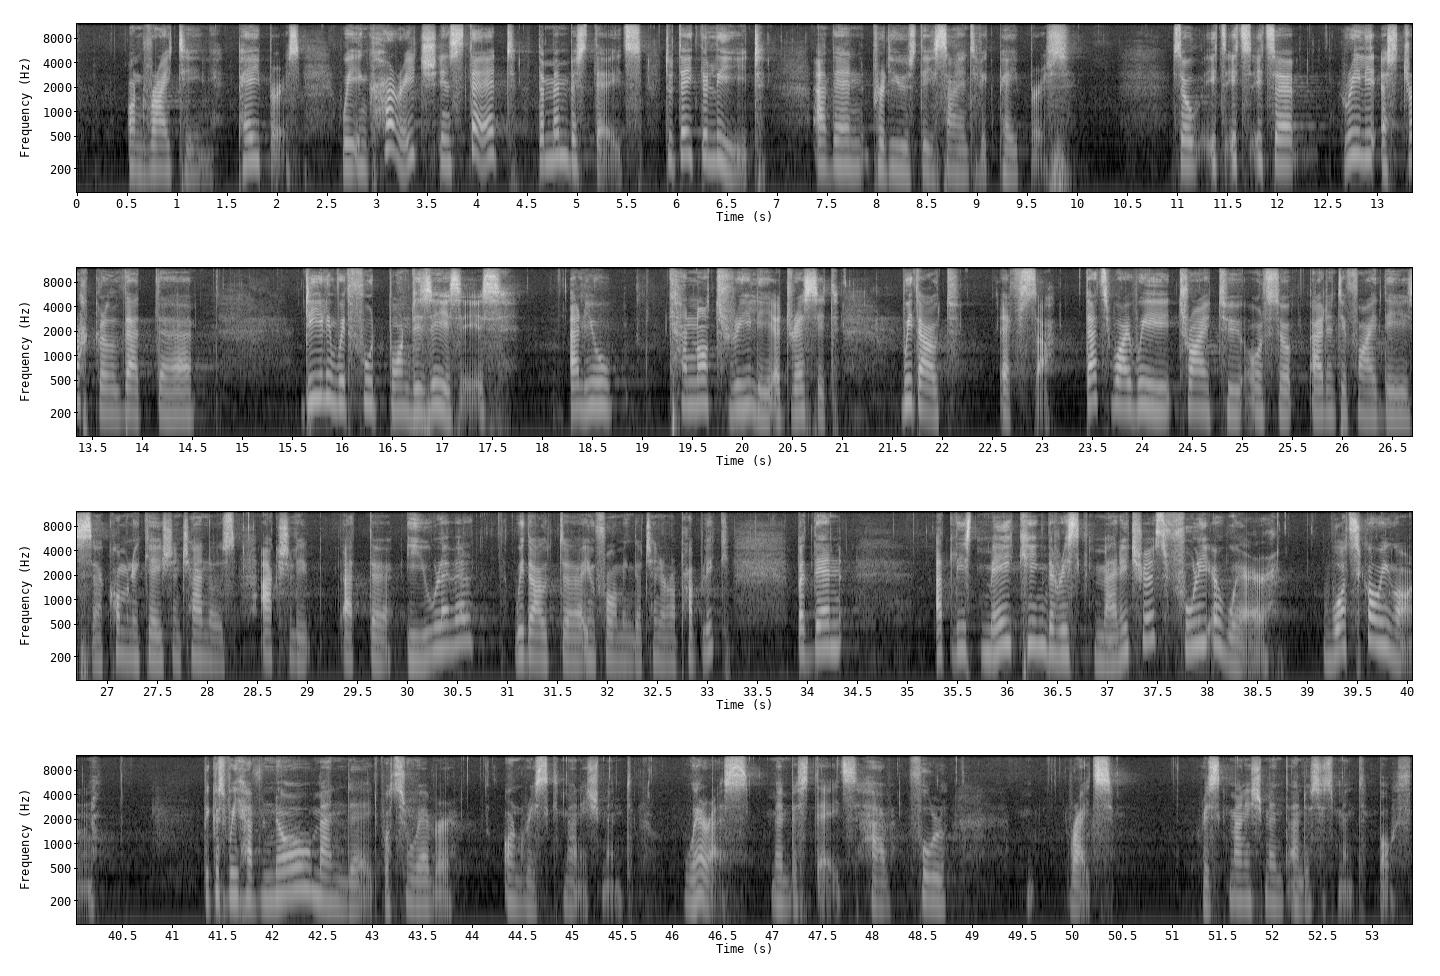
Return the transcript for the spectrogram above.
on writing papers. We encourage instead the member states to take the lead and then produce these scientific papers. So it's, it's, it's a, really a struggle that uh, dealing with foodborne diseases, and you cannot really address it without EFSA. That's why we try to also identify these uh, communication channels actually at the EU level without uh, informing the general public. But then at least making the risk managers fully aware what's going on because we have no mandate whatsoever on risk management, whereas member states have full rights, risk management and assessment, both.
